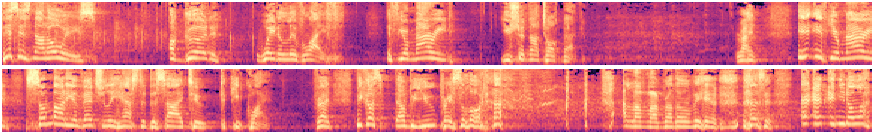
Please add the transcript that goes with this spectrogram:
this is not always a good way to live life. If you're married, you should not talk back. Right? If you're married, somebody eventually has to decide to, to keep quiet. Right? Because that would be you, praise the Lord. I love my brother over here. And, and, and, you know what?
